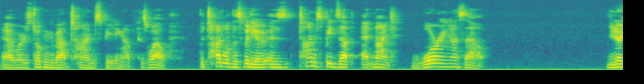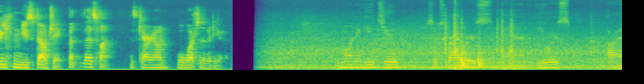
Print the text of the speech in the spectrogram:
uh, where he's talking about time speeding up as well. The title of this video is Time Speeds Up at Night, Warring Us Out. You know you can use spell check, but that's fine. Let's carry on. We'll watch the video. Good morning, YouTube subscribers and viewers. I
